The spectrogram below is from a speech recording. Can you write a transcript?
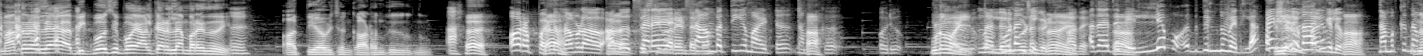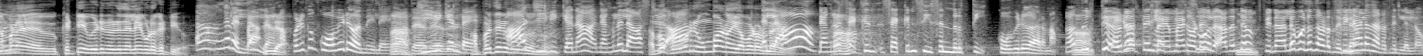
മാത്രമല്ല ബിഗ് ബോസിൽ പോയ ആൾക്കാരെല്ലാം പറയുന്നത് അത്യാവശ്യം കടം തീർന്നു. ആ. ഏ, ഉറപ്പായിട്ടും. നമ്മൾ അത് സാറേ തെസ്നി പറയണ്ടല്ലോ. സാമ്പത്തികമായിട്ട് നമുക്ക് ഒരു ഗുണമായി. നല്ലൊരു നല്ലൊരു ഗുണം ഗുണം ചെയ്യും. കിട്ടും അതെ. അതായത് വലിയ പോ- ഇതിലൊന്നും വരില്ല. പക്ഷെ എങ്കിലും, എന്നാലും എങ്കിലും. ആ. നമുക്ക് നമ്മുടെ നമ്മുടെ കെട്ടിയ വീടിന് ഒരു നിലയും കൂടെ കെട്ടിയോ? ആ, അങ്ങനല്ല. അപ്പോഴേക്കും കോവിഡ് വന്നില്ലേ? ആ. ജീവിക്കണ്ടേ? അപ്പോഴത്തേനും ആ. ജീവിക്കാനാ. ഞങ്ങൾ ലാസ്റ്റ് അപ്പൊ കോവിഡിന് മുമ്പാണോ ഈ അപകടം അല്ല ഉണ്ടായത്? ഞങ്ങൾ സെക്കൻഡ് സെക്കൻഡ് സീസൺ നിർത്തി കോവിഡ് കാരണം. ആ, നിർത്തി. അത് എഴുപത്തഞ്ച് ക്ലൈമാക്സ് episode. പോലും അതിന്റെ ഫിനാലെ പോലും നടന്നില്ല. ഫിനാലെ നടന്നില്ലല്ലോ.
